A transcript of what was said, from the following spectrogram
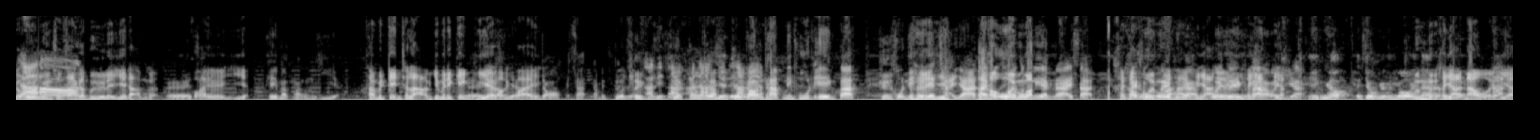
กระบือมึงสงสารกระบือเลยไอ้เหี้ยด่ามึงอะเออไอ้ควาสัยตว์เอ้ยไอ้เหี้ยเท่มากมั้งไอ้เหี้ยทำเป็นเก่งฉลามยังไม่ได้เก่งเหี้ยหรอกไอ้ควายกระจอกไอ้สัตว์ทำเป็นตัวตึงอันไอ้นี้เหี้ยกอัอนงนี้ทัพอันนี้กองทัพนี่พูดเองป่ะคือคนที่จะเรียกฉายาได้ให้เขาอวยมึงวะต้เรียกนะไอ้สัตว์ใครเขาอวยมึงวะมึงให้อะขยะมึงอวยตัวเอ้เอยงหรือขเปยะล่าเปีไอ้ยกเหี้ยจริงครับไอจุกนี่มันโง่มึงเหมือนขยะเน่าไอ้เหี้ย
